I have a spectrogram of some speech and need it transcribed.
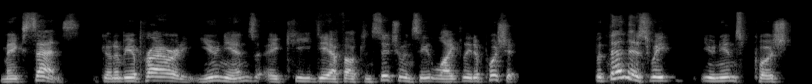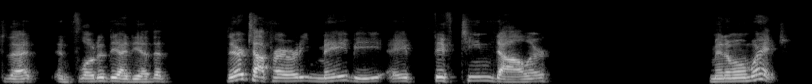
makes sense going to be a priority. Unions, a key DFL constituency, likely to push it. But then this week, unions pushed that and floated the idea that their top priority may be a $15 minimum wage.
